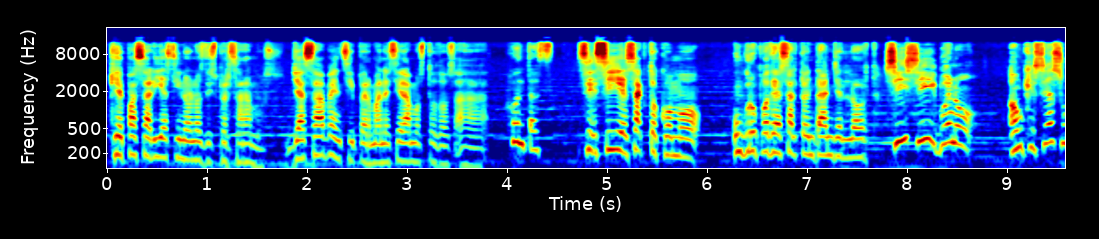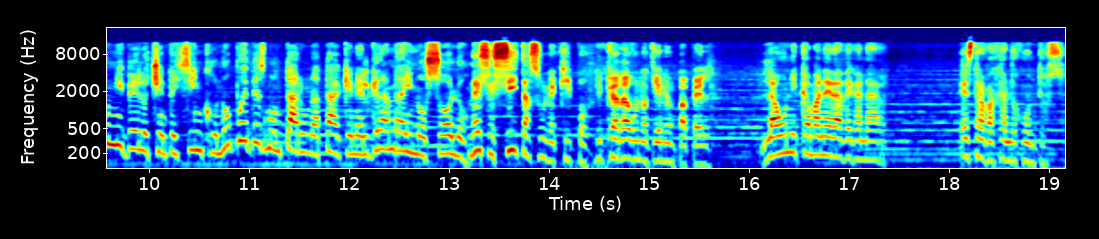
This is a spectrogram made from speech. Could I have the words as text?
¿Qué pasaría si no nos dispersáramos? Ya saben, si permaneciéramos todos a... Juntos. Sí, sí, exacto, como un grupo de asalto en Dungeon Lord. Sí, sí, bueno, aunque seas un nivel 85, no puedes montar un ataque en el Gran Reino solo. Necesitas un equipo y cada uno tiene un papel. La única manera de ganar es trabajando juntos.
